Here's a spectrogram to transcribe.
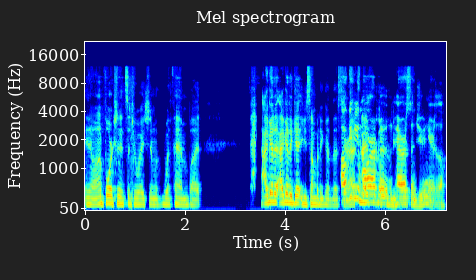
You know, unfortunate situation with, with him, but I gotta I gotta get you somebody good this year. I'll year. give you I- I have Marvin. Harrison Jr. though.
